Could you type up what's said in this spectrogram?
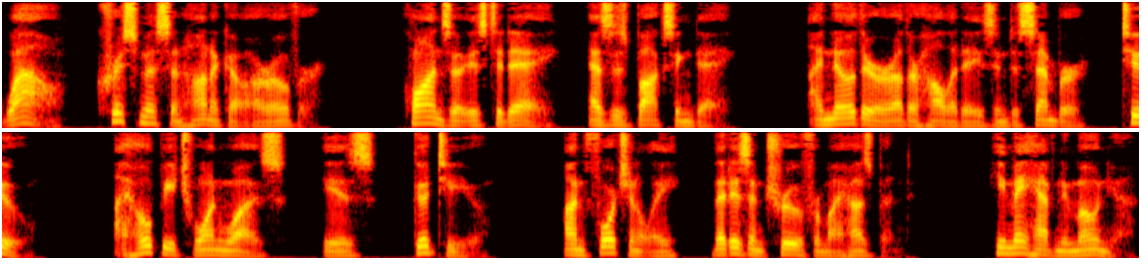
Wow, Christmas and Hanukkah are over. Kwanzaa is today, as is Boxing Day. I know there are other holidays in December, too. I hope each one was, is, good to you. Unfortunately, that isn't true for my husband. He may have pneumonia.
